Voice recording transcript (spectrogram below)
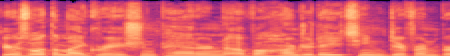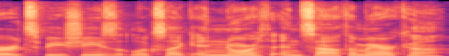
Here's what the migration pattern of 118 different bird species looks like in North and South America.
